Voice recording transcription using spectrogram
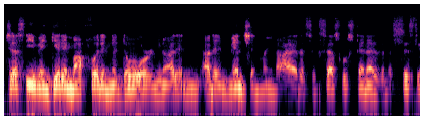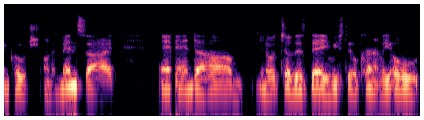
just even getting my foot in the door. You know, I didn't I didn't mention you know I had a successful stint as an assistant coach on the men's side, and um, you know till this day we still currently hold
